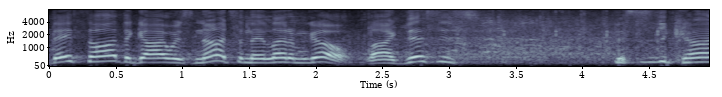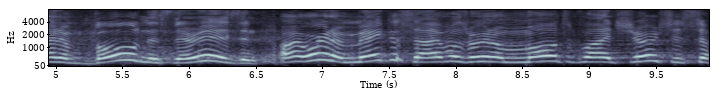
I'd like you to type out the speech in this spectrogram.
they thought the guy was nuts and they let him go. Like, this is. This is the kind of boldness there is. And all right, we're going to make disciples. We're going to multiply churches. So,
